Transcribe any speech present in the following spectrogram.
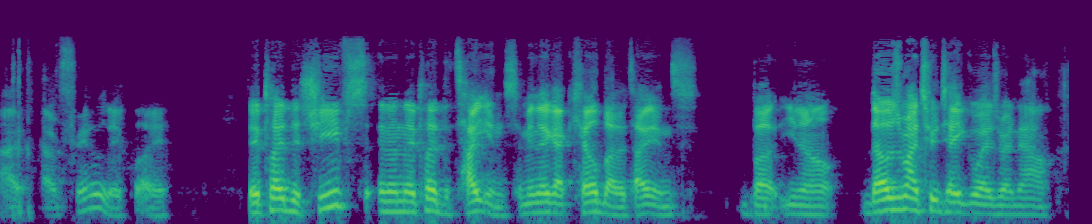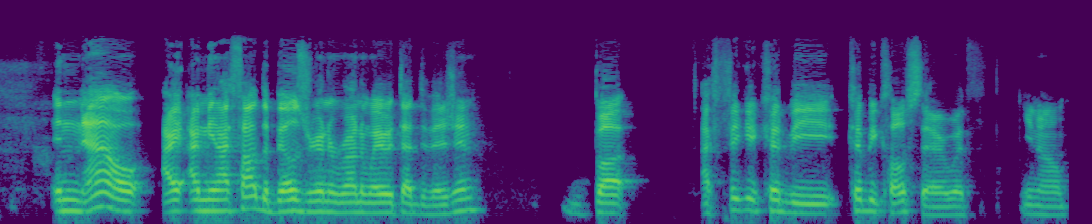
I, I forget who they play. They played the Chiefs, and then they played the Titans. I mean, they got killed by the Titans. But you know, those are my two takeaways right now. And now, I, I mean, I thought the Bills were going to run away with that division, but I think it could be could be close there with you know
